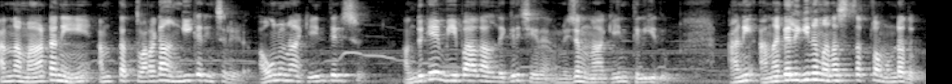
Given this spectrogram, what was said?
అన్న మాటని అంత త్వరగా అంగీకరించలేడు. అవును నాకేం తెలుసు. అందుకే మీ పాదాల దగ్గర చేరాను. నిజం నాకేం తెలియదు. అని అనగలిగిన మనస్తత్వం ఉండదు.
